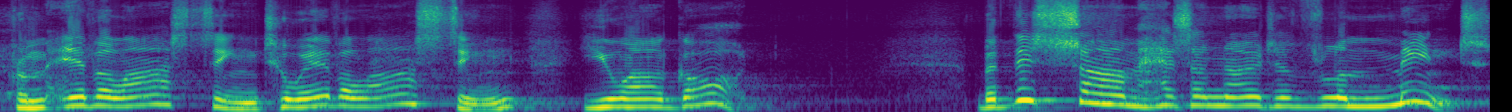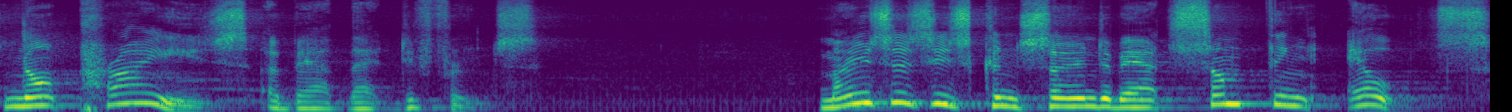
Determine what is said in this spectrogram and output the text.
From everlasting to everlasting, you are God. But this psalm has a note of lament, not praise, about that difference. Moses is concerned about something else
